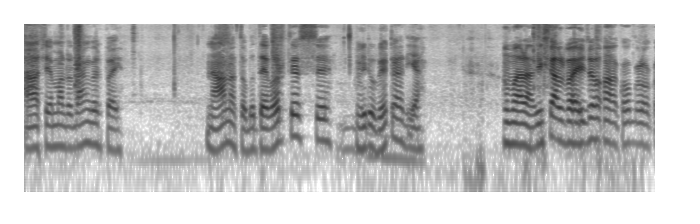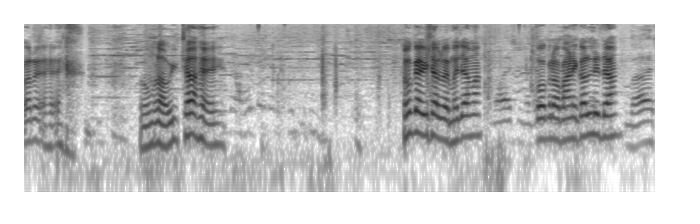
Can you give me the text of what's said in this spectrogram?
આ છે અમારા ડાંગરભાઈ. ના આના તો બધા વર્તે જ છે. વીરુ ભેટા રહ્યા. અમારા વિશાલભાઈ જો આ કોકરો કરે છે. હમણાં ઉઠ્યા છે. શું કે વિશાલભાઈ મજામાં? કોકરો પાણી કરી લીધા? બસ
